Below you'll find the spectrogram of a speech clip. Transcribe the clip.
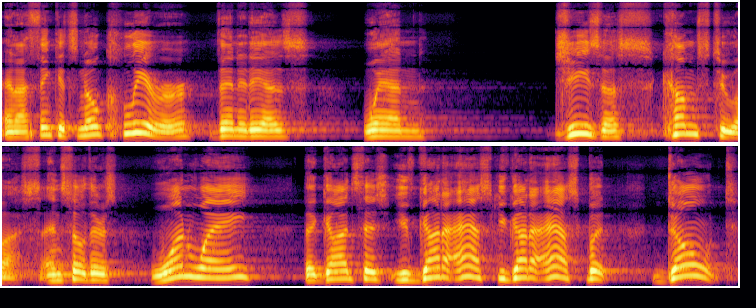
And I think it's no clearer than it is when Jesus comes to us. And so there's one way that God says, you've got to ask, you've got to ask, but don't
